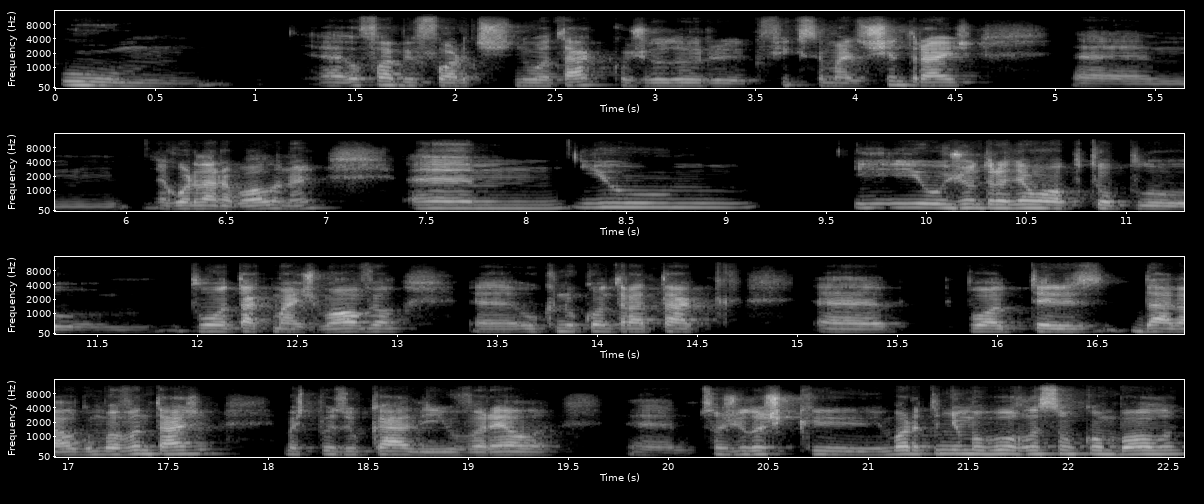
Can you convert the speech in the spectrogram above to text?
o, o Fábio Fortes no ataque, com o jogador que fixa mais os centrais, um, a guardar a bola, não é? Um, e, o, e, o João Tralhão optou pelo, por um ataque mais móvel, uh, o que no contra-ataque uh, pode ter dado alguma vantagem, mas depois o Cadi e o Varela uh, são jogadores que, embora tenham uma boa relação com bola,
